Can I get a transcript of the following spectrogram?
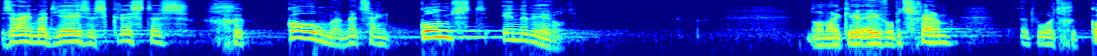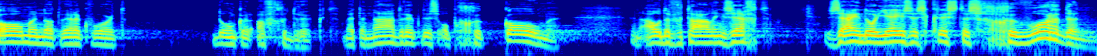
zijn met Jezus Christus gekomen, met zijn komst in de wereld. Nog maar een keer even op het scherm. Het woord gekomen, dat werkwoord donker afgedrukt. Met de nadruk dus op gekomen. Een oude vertaling zegt, zijn door Jezus Christus geworden.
